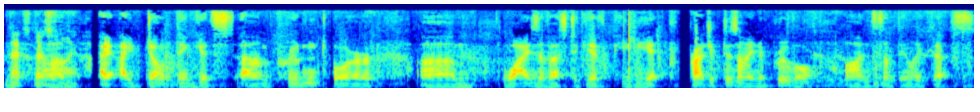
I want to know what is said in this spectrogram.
That's- that's Um, fine. I, I don't think it's um, prudent or um, wise of us to give PDA, project design approval on something like this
